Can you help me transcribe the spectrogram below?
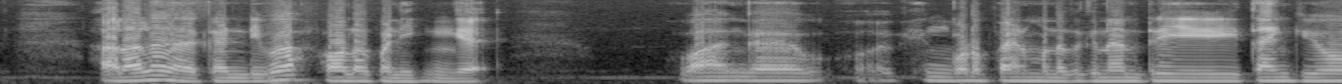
அதனால் கண்டிப்பாக ஃபாலோ பண்ணிக்கோங்க. வாங்க எங்களோட பயணம் பண்ணதுக்கு நன்றி. தேங்க்யூ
